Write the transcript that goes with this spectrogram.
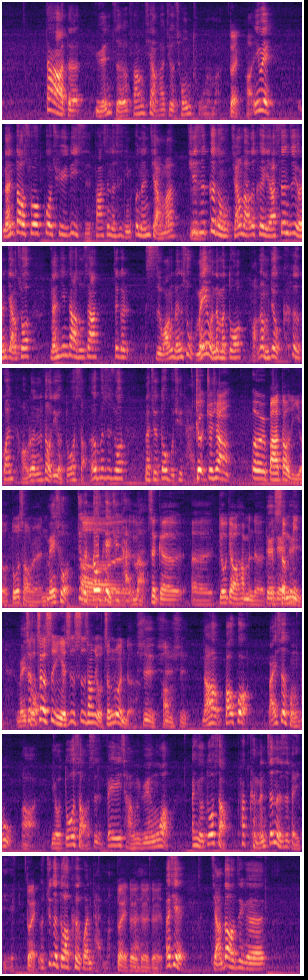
大的原则方向它就冲突了嘛。对，啊，因为难道说过去历史发生的事情不能讲吗？其实各种想法都可以啊，甚至有人讲说南京大屠杀这个死亡人数没有那么多，好，那我们就客观讨论那到底有多少，而不是说。那就都不去谈，就就像二二八到底有多少人？没错，这个都可以去谈嘛。这个呃，丢掉他们的生命，没错，这个事情也是事实上有争论的。是是是，然后包括白色恐怖啊，有多少是非常冤枉？哎，有多少他可能真的是匪谍？对，这个都要客观谈嘛。对对对对，而且讲到这个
